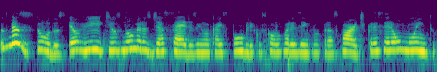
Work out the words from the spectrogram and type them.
Nos meus estudos, eu vi que os números de assédios em locais públicos, como por exemplo o transporte, cresceram muito.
